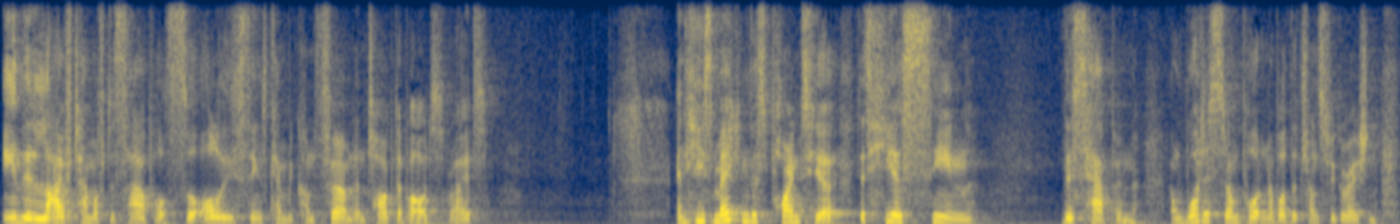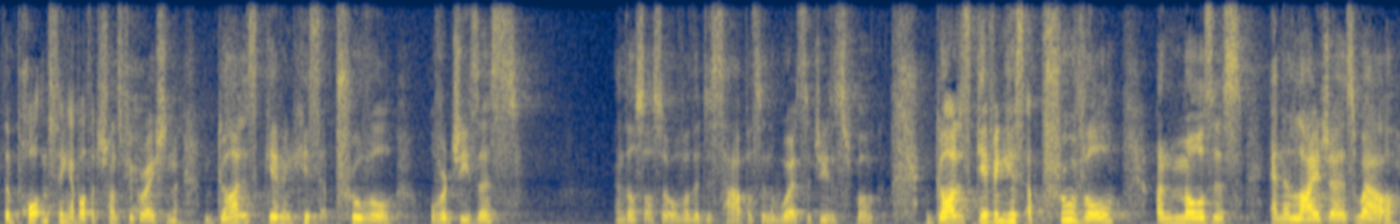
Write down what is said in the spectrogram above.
In the lifetime of disciples, so all of these things can be confirmed and talked about, right? And he's making this point here that he has seen this happen. And what is so important about the transfiguration? The important thing about the transfiguration, God is giving his approval over Jesus and those also over the disciples and the words that Jesus spoke. God is giving his approval on Moses and Elijah as well.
